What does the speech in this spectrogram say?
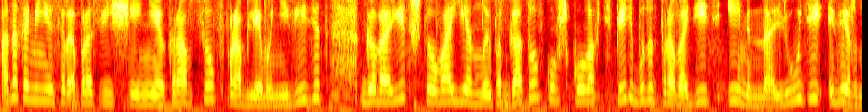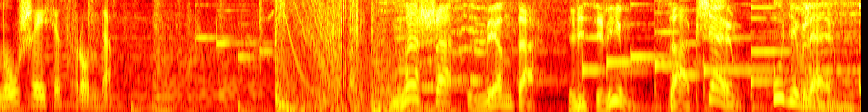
Однако министр просвещения Кравцов проблемы не видит, говорит, что военную подготовку в школах теперь будут проводить именно люди, вернувшиеся с фронта. Наша лента. Веселим, сообщаем, удивляем.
